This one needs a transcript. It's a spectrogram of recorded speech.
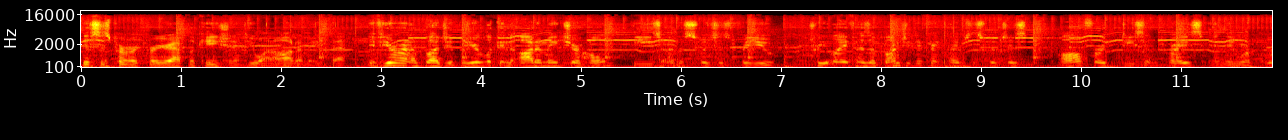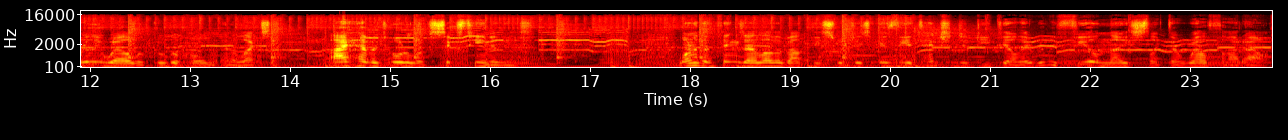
this is perfect for your application if you want to automate that. If you're on a budget but you're looking to automate your home, these are the switches for you. TreatLife has a bunch of different types of switches, all for a decent price, and they work really well with Google Home and Alexa. I have a total of 16 of these. One of the things I love about these switches is the attention to detail. They really feel nice, like they're well thought out.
